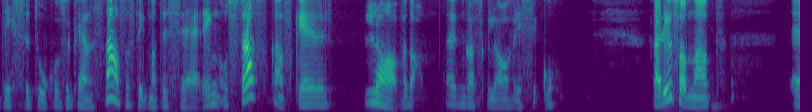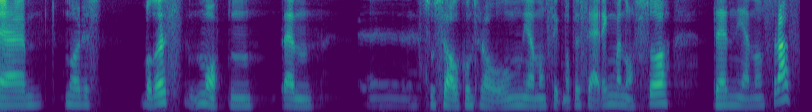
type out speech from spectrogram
disse to konsekvensene, altså stigmatisering og straff, ganske lave, da. En ganske lav risiko. Så er det jo sånn at eh, når både måten den eh, sosiale kontrollen gjennom stigmatisering, men også den gjennom straff,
